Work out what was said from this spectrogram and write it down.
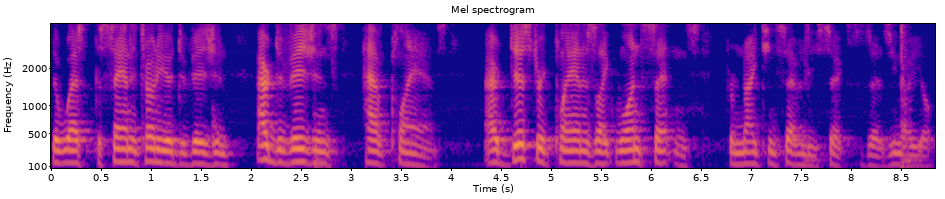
the West, the San Antonio division. Our divisions have plans. Our district plan is like one sentence from nineteen seventy-six. It says, you know, you'll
